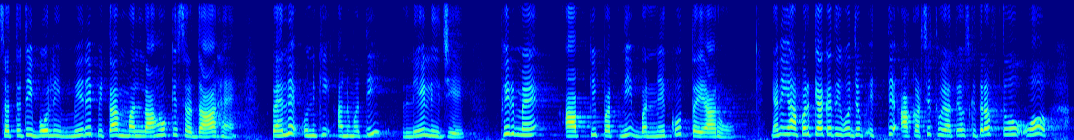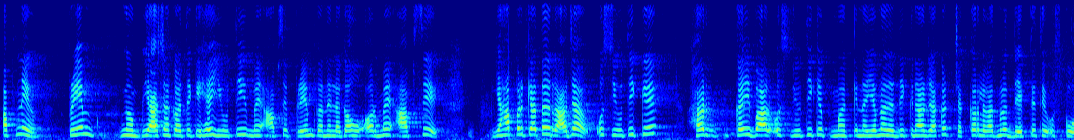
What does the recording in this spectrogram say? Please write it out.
सत्यवती बोली, मेरे पिता मल्लाहों के सरदार हैं, पहले उनकी अनुमति ले लीजिए, फिर मैं आपकी पत्नी बनने को तैयार हूँ। यानी यहाँ पर क्या कहती है, वो जब इतने आकर्षित हो जाते हैं उसकी तरफ़ तो वो अपने प्रेम याचना करते कि, हे युवती, मैं आपसे प्रेम करने लगा हूँ और मैं आपसे यहाँ पर क्या था, राजा उस युवती के हर, कई बार उस युवती के यमुना नदी किनारे जाकर चक्कर लगाते मतलब देखते थे उसको।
